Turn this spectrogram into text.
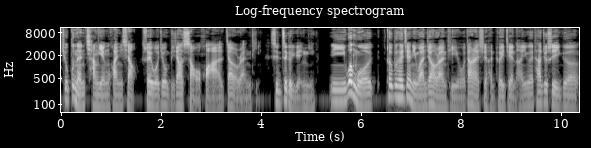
就不能强颜欢笑，所以我就比较少滑交友软体，是这个原因。你问我推不推荐你玩交友软体，我当然是很推荐啊，因为它就是一个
